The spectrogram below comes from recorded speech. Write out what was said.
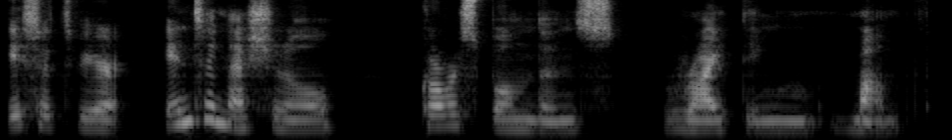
is het weer International Correspondence Writing Month.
